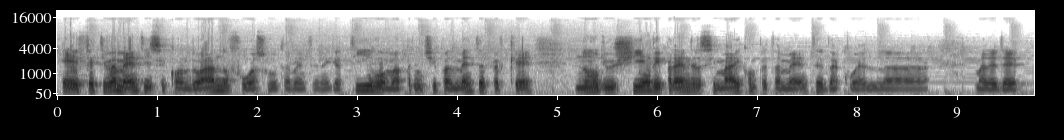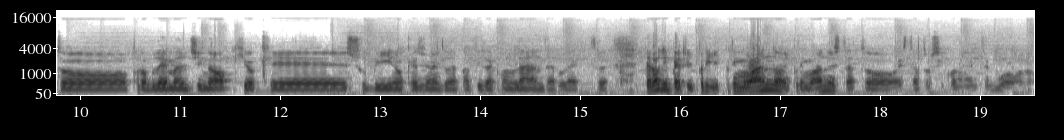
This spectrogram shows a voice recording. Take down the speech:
e effettivamente il secondo anno fu assolutamente negativo, ma principalmente perché non riuscì a riprendersi mai completamente da quel uh, maledetto problema al ginocchio che subì in occasione della partita con l'Anderlecht. Però ripeto, il, pr- il, primo, anno, il primo anno, è stato, è stato sicuramente buono.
